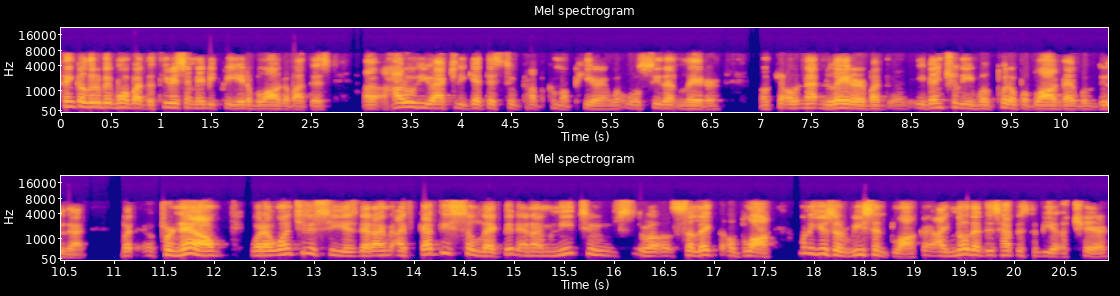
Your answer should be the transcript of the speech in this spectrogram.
think a little bit more about the theories and maybe create a blog about this. Uh, how do you actually get this to come, up here? And we'll, we'll see that later. Okay, or not later, but uh, eventually we'll put up a blog that will do that. But for now, what I want you to see is that I'm, I've got these selected and I need to uh, select a block. I'm going to use a recent block. I know that this happens to be a chair.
